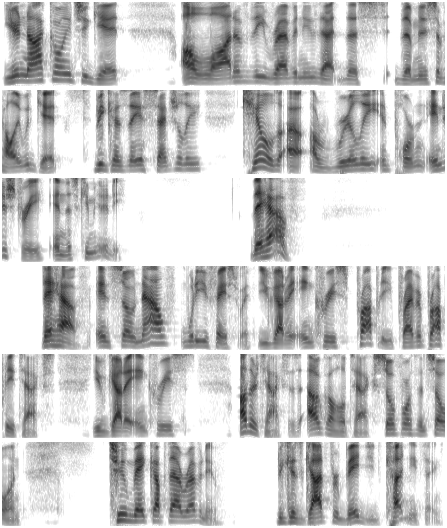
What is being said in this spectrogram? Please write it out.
You're not going to get a lot of the revenue that this the municipality would get because they essentially killed a, a really important industry in this community. They have. They have. And so now what are you faced with? You've got to increase property, private property tax. You've got to increase other taxes, alcohol tax, so forth and so on to make up that revenue. Because God forbid you'd cut anything.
